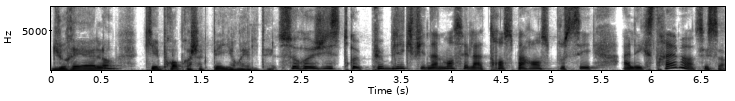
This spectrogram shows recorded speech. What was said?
du, réel qui est propre à chaque pays en réalité. Ce registre public, finalement, c'est la transparence poussée à l'extrême. C'est ça.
